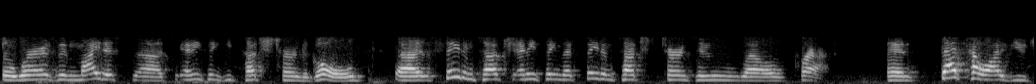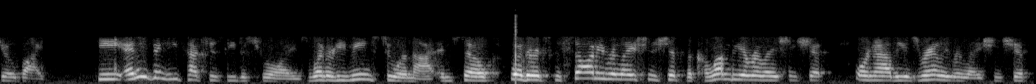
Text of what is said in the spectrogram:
So whereas in Midas, uh, anything he touched turned to gold, uh, Sadim touch, anything that Sadim touched turned to, well, crap. And that's how I view Joe Biden. He anything he touches, he destroys, whether he means to or not. And so, whether it's the Saudi relationship, the Colombia relationship, or now the Israeli relationship,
